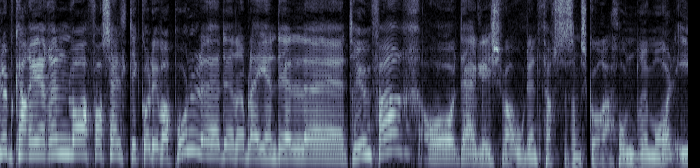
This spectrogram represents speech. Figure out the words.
Klubbkarrieren var for Celtic og Liverpool, eh, der det ble en del eh, triumfer. Og Daglish var også den første som skåra 100 mål i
